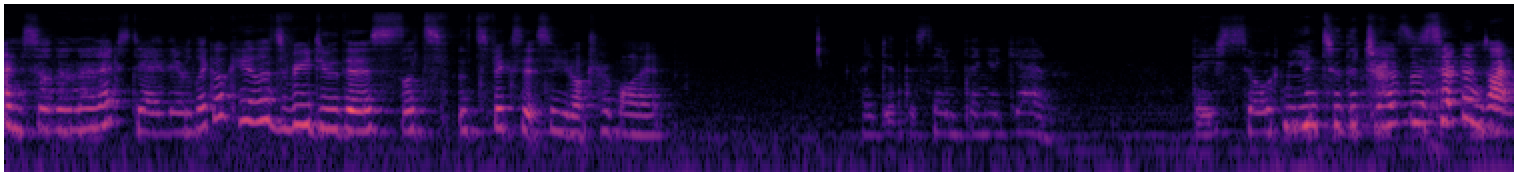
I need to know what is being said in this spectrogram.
And so then the next day they were like, okay, let's redo this. Let's let's fix it so you don't trip on it. I did the same thing again. They sewed me into the dress a second time.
